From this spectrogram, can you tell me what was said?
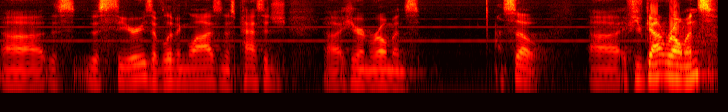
uh, this, this series of living lies in this passage uh, here in Romans. So, uh, if you've got Romans,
